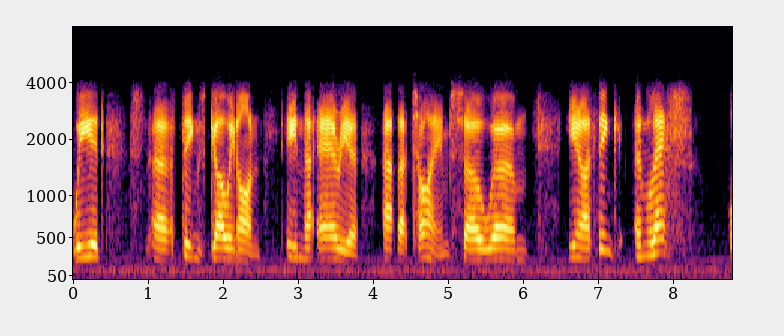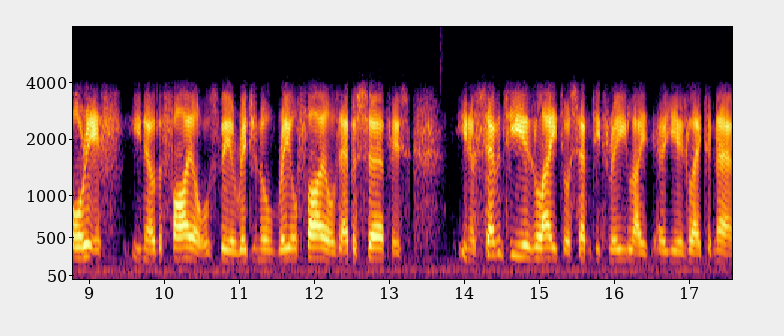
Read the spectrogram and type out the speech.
weird uh, things going on in that area at that time. So, um, you know, I think unless or if you know the files, the original real files, ever surface, you know, 70 years late or 73 late, uh, years later now,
